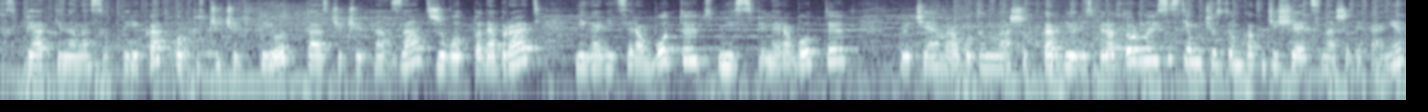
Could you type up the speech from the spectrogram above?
С пятки на носок перекат, корпус чуть-чуть вперед, таз чуть-чуть назад, живот подобрать, ягодицы работают, низ спины работают. Включаем работу нашу кардиореспираторную систему, чувствуем, как учащается наше дыхание.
